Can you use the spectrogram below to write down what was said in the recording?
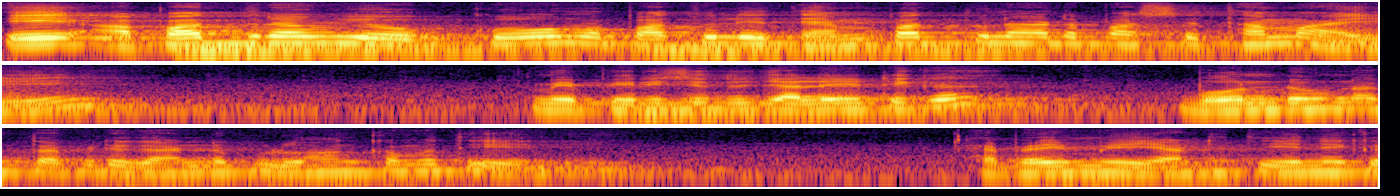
ඒ අපද්‍රව්‍ය ඔක්කොම පතුලේ තැම්පත් වුණාට පස්සේ තමයි මේ පිරිසිදු ජලය ටික බොන්න වුණත් අපිට ගන්න පුළුවන්කම තියෙන්නේ. හැබැයි මේ යට තියෙන එක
